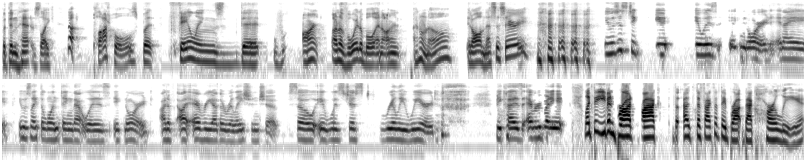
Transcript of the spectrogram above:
but then has like not plot holes but failings that w- aren't unavoidable and aren't I don't know at all necessary It was just it, it it was ignored, and I it was like the one thing that was ignored out of uh, every other relationship. So it was just really weird because everybody Like they even brought back the, uh, the fact that they brought back Harley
